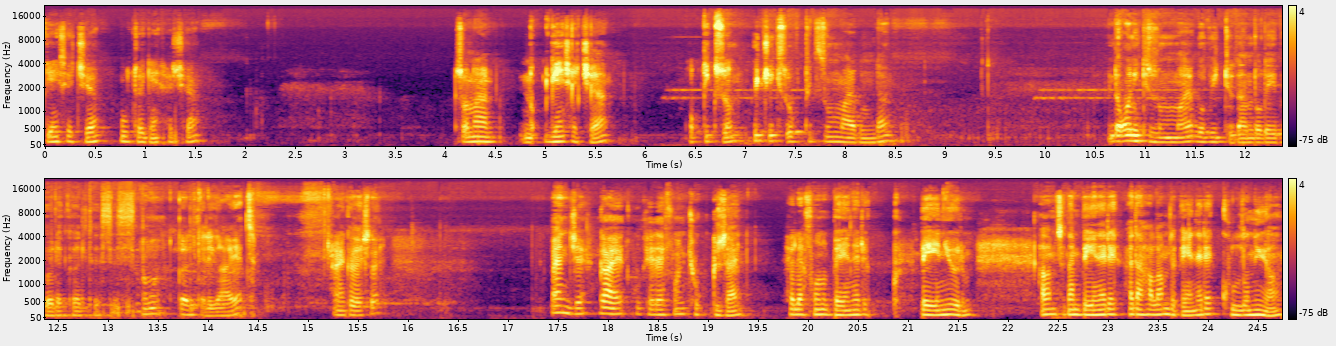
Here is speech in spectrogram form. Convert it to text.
Genç açı. Ultra genç açı. Sonra geniş açı. Optik zoom. 3x optik zoom var bunda. Bir de 12 zoom var. Bu videodan dolayı böyle kalitesiz. Ama kaliteli gayet. Arkadaşlar. Bence gayet bu telefon çok güzel. Telefonu beğenerek beğeniyorum. Halam zaten beğenerek, hadi halam da beğenerek kullanıyor.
